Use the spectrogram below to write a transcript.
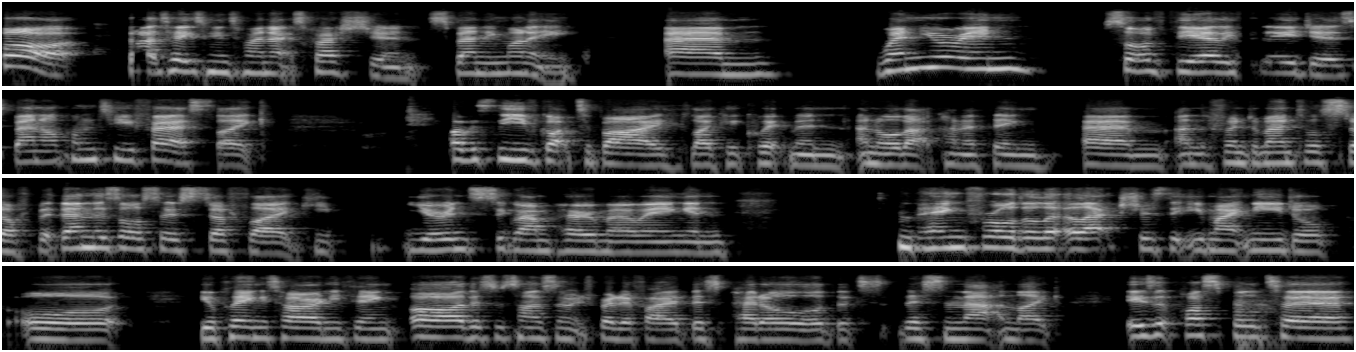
that takes me into my next question: spending money. Um, when you're in sort of the early stages, Ben, I'll come to you first. Like, obviously, you've got to buy like equipment and all that kind of thing, um, and the fundamental stuff. But then there's also stuff like you, your Instagram promoing and paying for all the little extras that you might need or or you're playing guitar and you think, oh, this would sound so much better if I had this pedal or this this and that. And like, is it possible to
